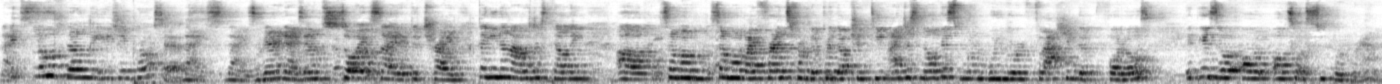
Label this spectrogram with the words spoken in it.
It slows down the aging process. Nice, nice, very nice. I'm so excited to try. Kanina nga, I was just telling um, some of some of my friends from the production team. I just noticed when, when we were flashing the photos, it is al- al- also a super brand.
